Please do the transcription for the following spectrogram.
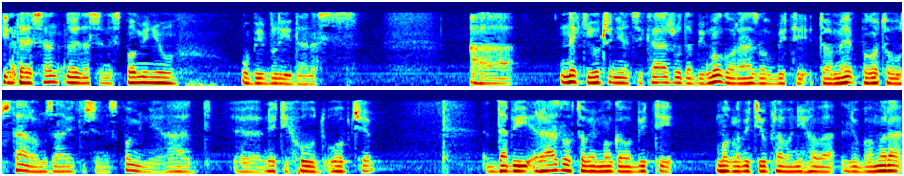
Interesantno je da se ne spominju u Bibliji danas. A neki učenjaci kažu da bi mogao razlog biti tome, pogotovo u starom zavjetu se ne spominje Ad, e, niti Hud uopće, da bi razlog tome mogao biti mogla biti upravo njihova ljubomora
